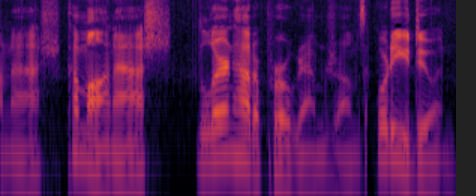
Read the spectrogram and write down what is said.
On, Ash. Come on, Ash. Learn how to program drums. What are you doing?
